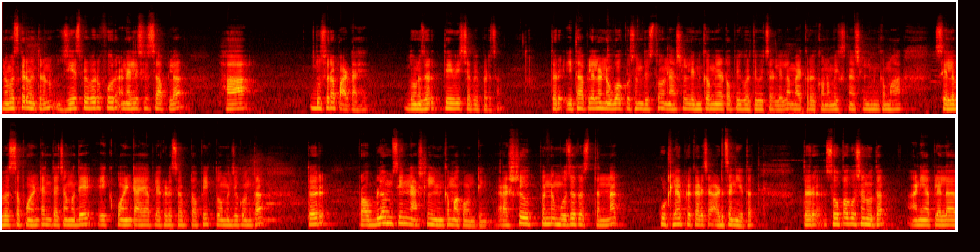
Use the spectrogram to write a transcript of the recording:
नमस्कार मित्रांनो जी एस पेपर फोर ॲनालिसिसचा आपला हा दुसरा पार्ट आहे दोन हजार तेवीसच्या पेपरचा तर इथं आपल्याला नववा क्वेश्चन दिसतो नॅशनल इन्कम या टॉपिकवरती विचारलेला मायक्रो इकॉनॉमिक्स नॅशनल इन्कम हा सिलेबसचा पॉईंट आणि त्याच्यामध्ये एक पॉईंट आहे आपल्याकडे सब टॉपिक तो म्हणजे कोणता? तर problems in national income accounting राष्ट्रीय उत्पन्न मोजत असताना कुठल्या प्रकारच्या अडचणी येतात? तर सोपा क्वेश्चन होता आणि आपल्याला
